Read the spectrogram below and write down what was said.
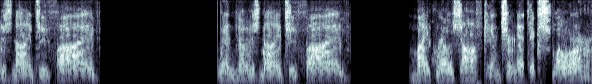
Windows 95. Windows 95. Microsoft Internet Explorer.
